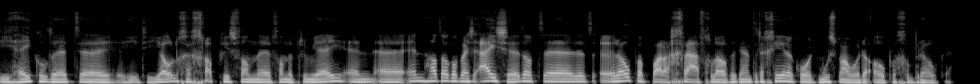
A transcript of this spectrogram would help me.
die hekelde het, uh, jolige grapjes van, uh, van de premier. En, uh, en had ook opeens eisen dat het Europa-paragraaf, geloof ik, en het regeerakkoord moest maar worden opengebroken.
